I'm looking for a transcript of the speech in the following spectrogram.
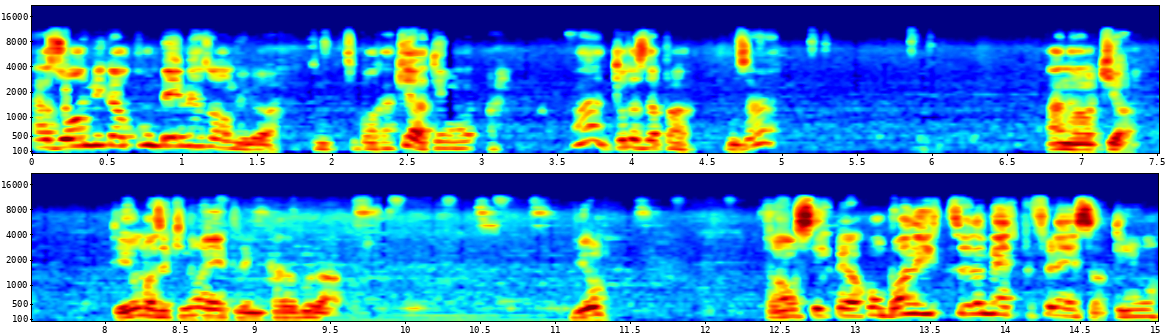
As ômega, eu combei minhas ômega, ó. Vou colocar aqui, ó, tem um... Ah, todas dá pra usar? Ah não, aqui ó. Tem umas aqui não entra em cada buraco. Viu? Então você tem que pegar com e seu elemento de preferência. Ó. Tem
